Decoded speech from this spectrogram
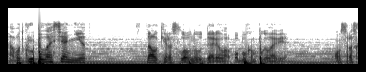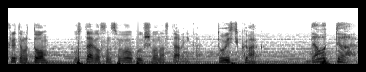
а вот группы лося нет». Сталкера словно ударило обухом по голове. Он с раскрытым ртом уставился на своего бывшего наставника. «То есть как?» «Да вот так.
